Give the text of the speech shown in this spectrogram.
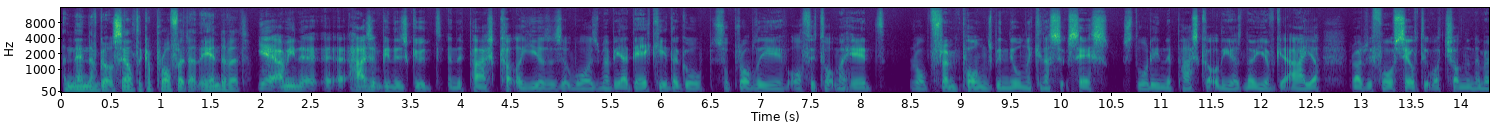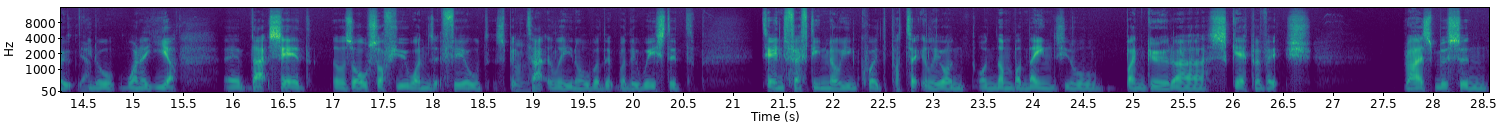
and then they've got Celtic a profit at the end of it. Yeah, I mean, it, it hasn't been as good in the past couple of years as it was maybe a decade ago. So, probably off the top of my head, Rob Frimpong's been the only kind of success story in the past couple of years. Now you've got Ajer, whereas before Celtic were churning them out, yeah. you know, one a year. Um, that said, there was also a few ones that failed spectacularly, mm. you know, where they, where they wasted 10, 15 million quid, particularly on on number nines, you know, Bangura, Scepovic, Rasmussen.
